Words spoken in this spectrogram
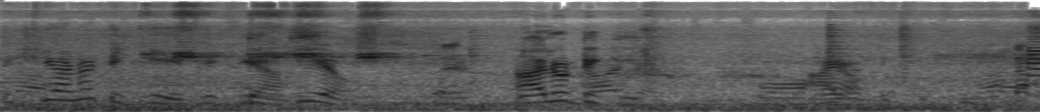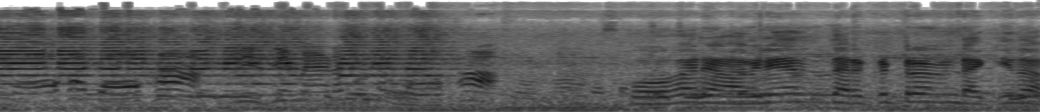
ടിക്കിയാണോ ടിക്കി ടിക്കിയോ. ആലു ടിക്കി പോഹ രാവിലെ തിരക്കിട്ടാണ് ഉണ്ടാക്കിയതാ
